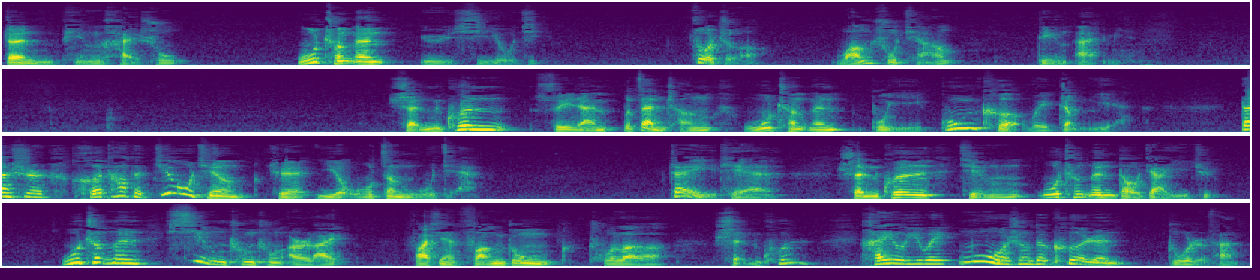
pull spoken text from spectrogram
镇平害书，吴承恩与《西游记》，作者王树强、丁爱民。沈坤虽然不赞成吴承恩不以功课为正业，但是和他的交情却有增无减。这一天，沈坤请吴承恩到家一聚，吴承恩兴冲冲而来，发现房中除了沈坤，还有一位陌生的客人朱日藩。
